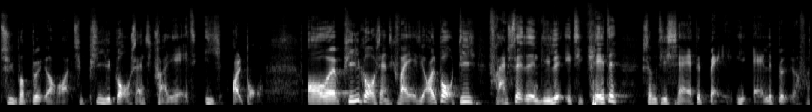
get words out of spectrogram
typer bøger røg til Pilegårds antikvariat i Aalborg. Og øh, Pilegårds antikvariat i Aalborg, de fremstillede en lille etikette, som de satte bag i alle bøger fra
